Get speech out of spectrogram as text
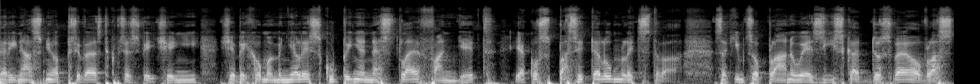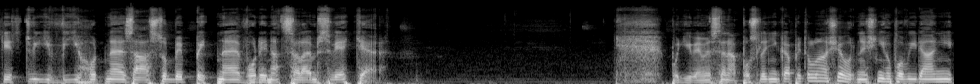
který nás měl přivést k přesvědčení, že bychom měli skupině Nestlé fandit jako spasitelům lidstva, zatímco plánuje získat do svého vlastnictví výhodné zásoby pitné vody na celém světě. Podívejme se na poslední kapitolu našeho dnešního povídání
